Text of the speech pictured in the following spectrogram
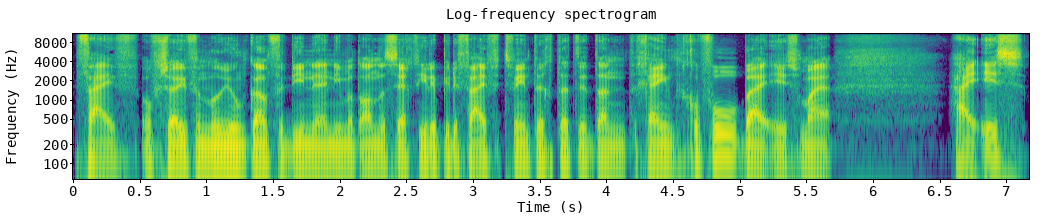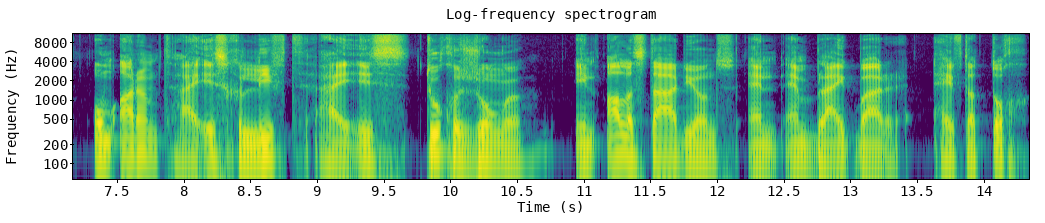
5 of 7 miljoen kan verdienen en iemand anders zegt hier heb je de 25, dat er dan geen gevoel bij is. Maar hij is omarmd, hij is geliefd, hij is toegezongen in alle stadions en, en blijkbaar heeft dat toch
